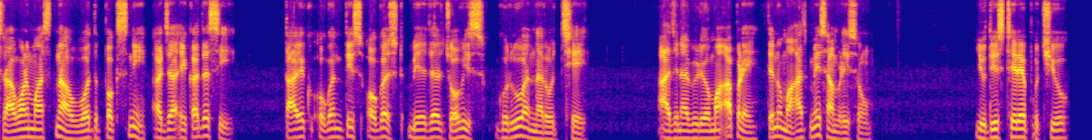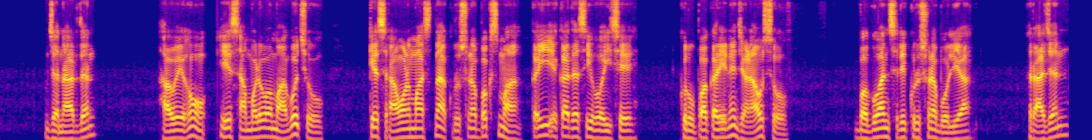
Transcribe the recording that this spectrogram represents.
શ્રાવણ માસના વદ પક્ષની અજા એકાદશી, તારીખ ઓગણત્રીસ ઓગસ્ટ બે હજાર ચોવીસ, ગુરુવારના રોજ છે. આજના વિડીયોમાં આપણે તેનું મહાત્મ્ય સાંભળીશું. યુધિષ્ઠિરે પૂછ્યું, જનાર્દન, હવે હું એ સાંભળવા માગું છું કે શ્રાવણ માસના કૃષ્ણ પક્ષમાં કઈ એકાદશી હોય છે? કૃપા કરીને જણાવશો. ભગવાન શ્રી કૃષ્ણ બોલ્યા, રાજન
